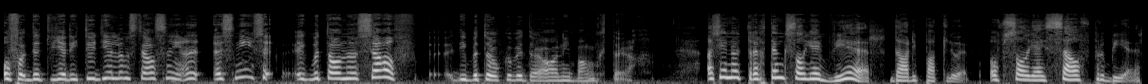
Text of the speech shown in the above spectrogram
of dit weer die toedelingsstelsel is nie. So ek betaal nou self die betrokke bedrag aan die bank terug. As jy nou terugdink, sal jy weer daardie pad loop of sal jy self probeer?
